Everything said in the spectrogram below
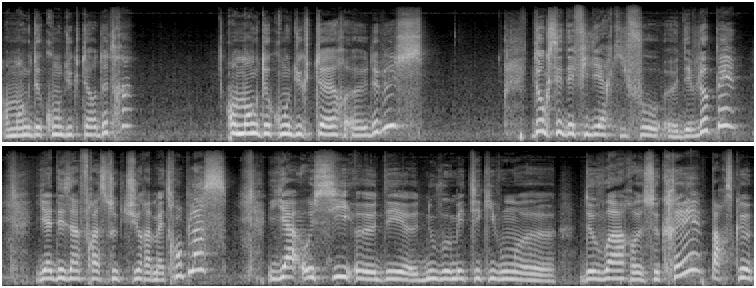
On manque de conducteurs de train. On manque de conducteurs euh, de bus. Donc c'est des filières qu'il faut euh, développer. Il y a des infrastructures à mettre en place. Il y a aussi des nouveaux métiers qui vont devoir se créer parce que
